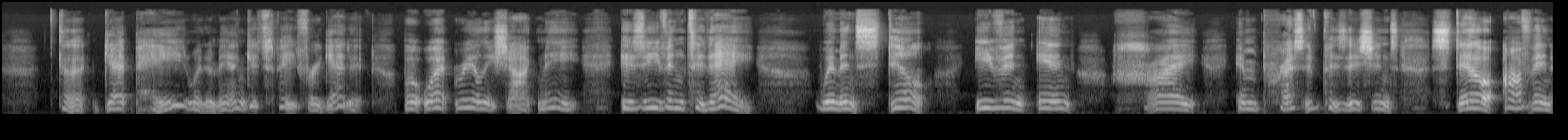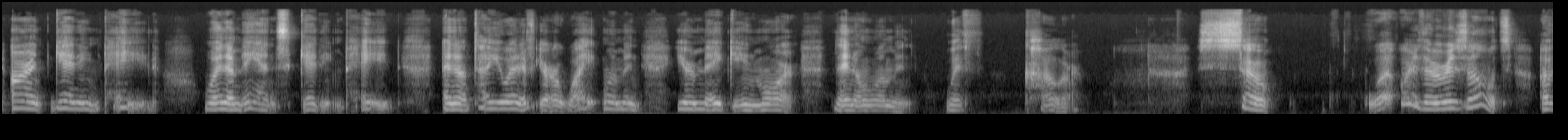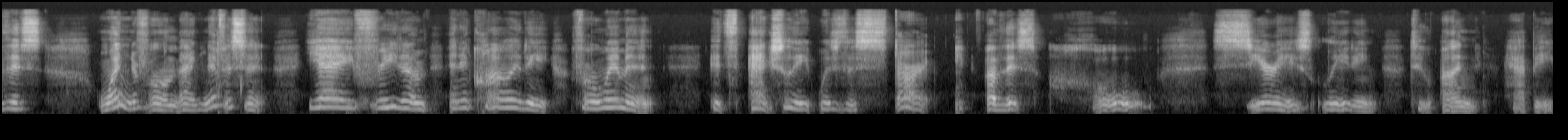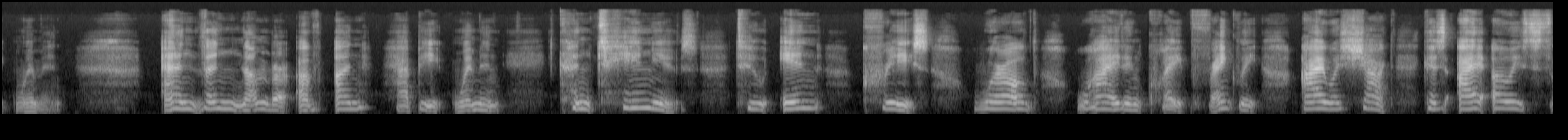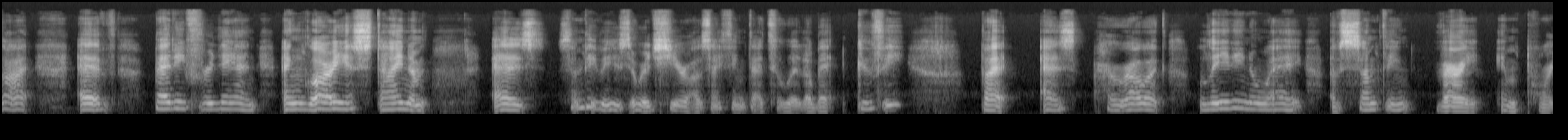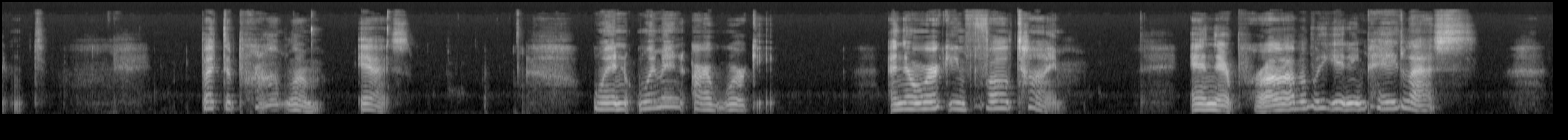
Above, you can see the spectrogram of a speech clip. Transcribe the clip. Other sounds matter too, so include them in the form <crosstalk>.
to get paid when a man gets paid, forget it. But what really shocked me is even today, women still, even in high, impressive positions, still often aren't getting paid when a man's getting paid. And I'll tell you what, if you're a white woman, you're making more than a woman with color. So, what were the results of this wonderful magnificent, yay, freedom and equality for women? It's actually was the start of this whole series leading to unhappy women and the number of unhappy women continues to increase worldwide. And quite frankly, I was shocked because I always thought of Betty Friedan and Gloria Steinem as some people use the word heroes. I think that's a little bit goofy, but as heroic leading away of something very important. But the problem is when women are working and they're working full time and they're probably getting paid less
